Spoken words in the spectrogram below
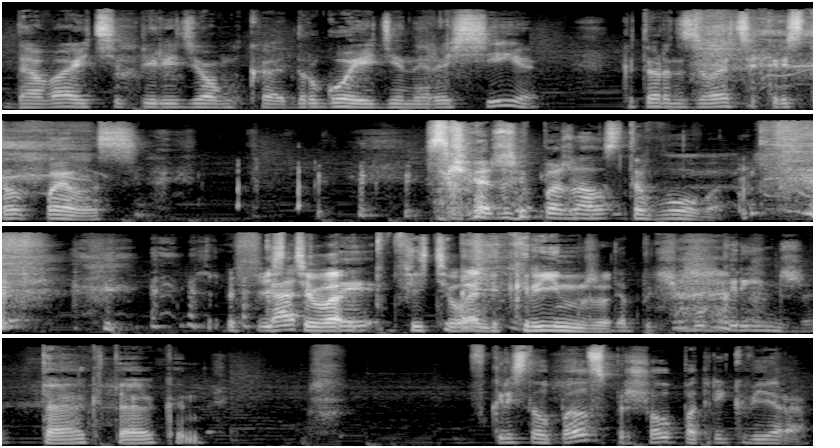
давайте перейдем к другой единой России, которая называется Кристал Пэлас. Скажи, пожалуйста, Вова, Фестиваль, ты- фестиваль кринжа. да почему кринжа? Так, так. В Кристал Пэлас пришел Патрик Вера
